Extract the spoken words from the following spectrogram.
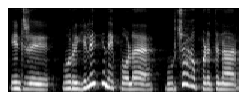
என்று ஒரு இளைஞனைப் போல உற்சாகப்படுத்தினார்.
